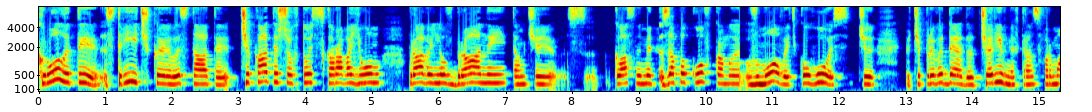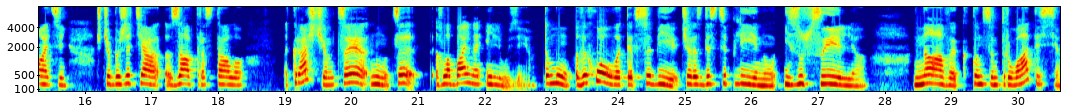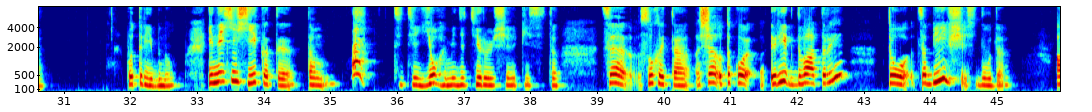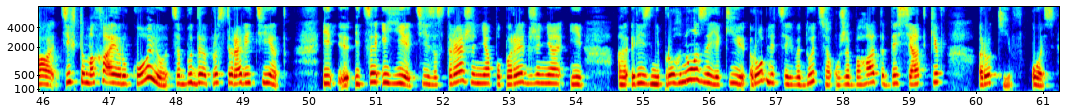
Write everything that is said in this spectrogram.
скролити стрічки, листати, чекати, що хтось з каравайом правильно вбраний там, чи з класними запаковками вмовить когось, чи, чи приведе до чарівних трансформацій, щоб життя завтра стало кращим, це, ну, це глобальна ілюзія. Тому виховувати в собі через дисципліну і зусилля навик концентруватися потрібно. І не хіхікати там, «Е, ці ті йоги медитуючі якісь. То це, слухайте, ще отако рік, два, три, то це більшість буде. А ті, хто махає рукою, це буде просто раритет. І, і це і є ті застереження, попередження і різні прогнози, які робляться і ведуться уже багато десятків років. Ось.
